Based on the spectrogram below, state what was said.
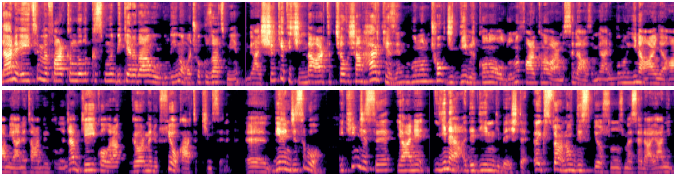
Yani eğitim ve farkındalık kısmını bir kere daha vurgulayayım ama çok uzatmayayım. Yani şirket içinde artık çalışan herkesin bunun çok ciddi bir konu olduğunu farkına varması lazım. Yani bunu yine aynı amiyane tabir kullanacağım. Geyik olarak görme lüksü yok artık kimsenin. Ee, birincisi bu. İkincisi yani yine dediğim gibi işte external disk diyorsunuz mesela. Yani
